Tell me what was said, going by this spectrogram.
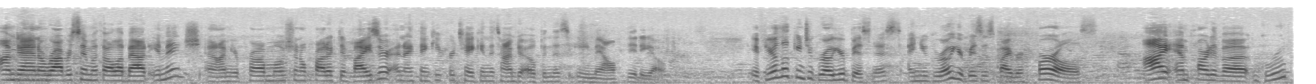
I'm Diana Robertson with All About Image, and I'm your promotional product advisor, and I thank you for taking the time to open this email video. If you're looking to grow your business and you grow your business by referrals, I am part of a group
